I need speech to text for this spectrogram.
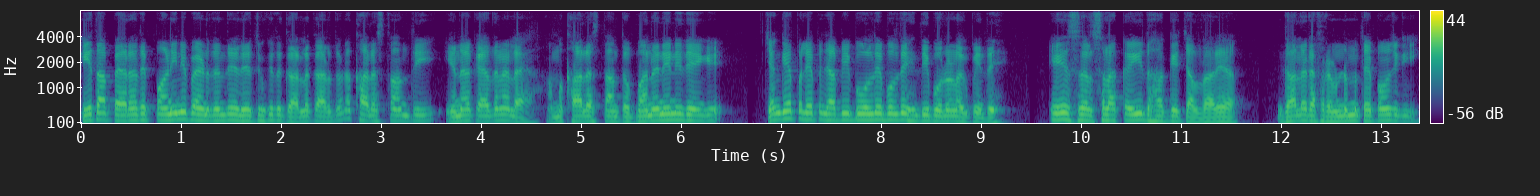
ਇਹ ਤਾਂ ਪੈਰਾਂ ਤੇ ਪਾਣੀ ਨਹੀਂ ਪੈਣ ਦਿੰਦੇ ਹੁੰਦੇ, ਤੁਸੀਂ ਕਿਤੇ ਗੱਲ ਕਰ ਦਿਓ ਨਾ ਖਾਲਿਸਤਾਨ ਦੀ, ਇਹਨਾਂ ਕਹਿ ਦੇਣਾ, ਲੈ, ਹਮ ਖਾਲਿਸਤਾਨ ਤੋਂ ਬਣਨੇ ਨਹੀਂ ਦੇਂਗੇ ਚੰਗੇ ਭਲੇ ਪੰਜਾਬੀ ਬੋਲਦੇ ਬੋਲਦੇ ਹਿੰਦੀ ਬੋਲਣ ਲੱਗ ਪੈਂਦੇ। ਇਹ ਸਿਲਸਿਲਾ ਕਈ ਦਹਾਕੇ ਚੱਲਦਾ ਰਿਹਾ। ਗੱਲ ਰੈਫਰੈਂਡਮ ਤੇ ਪਹੁੰਚ ਗਈ।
